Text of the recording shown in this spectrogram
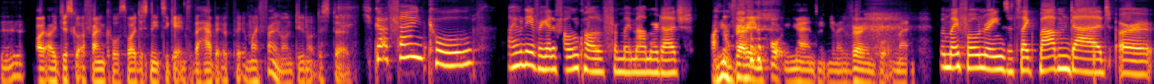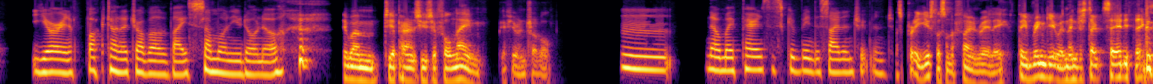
Yeah. I, I just got a phone call, so I just need to get into the habit of putting my phone on do not disturb. You got a phone call. I only ever get a phone call from my mom or dad. I'm a very important man, you know, very important man. When my phone rings, it's like mom, dad, or you're in a fuck ton of trouble by someone you don't know. Do um do your parents use your full name if you're in trouble? mm, no, my parents just give me the silent treatment. That's pretty useless on a phone, really. They ring you and then just don't say anything.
